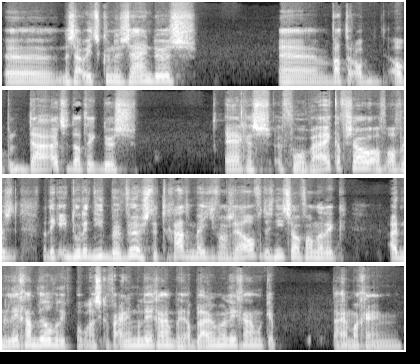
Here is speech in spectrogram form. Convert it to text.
uh, er zou iets kunnen zijn dus, uh, wat erop op duidt dat ik dus ergens voor wijk of zo? Of, of is het, ik, ik doe dit niet bewust. Het gaat een beetje vanzelf. Het is niet zo van dat ik uit mijn lichaam wil. Want ik voel me hartstikke fijn in mijn lichaam. Ik ben heel blij met mijn lichaam. Ik heb helemaal geen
